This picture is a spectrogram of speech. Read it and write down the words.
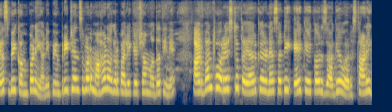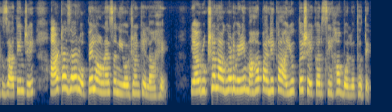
एस बी कंपनी आणि पिंपरी चिंचवड महानगरपालिकेच्या मदतीने अर्बन फॉरेस्ट तयार करण्यासाठी एक एकर जागेवर स्थानिक जातींची आठ हजार रोपे लावण्याचं नियोजन केलं आहे. या वृक्ष लागवडवेळी महापालिका आयुक्त शेखर सिंह बोलत होते.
